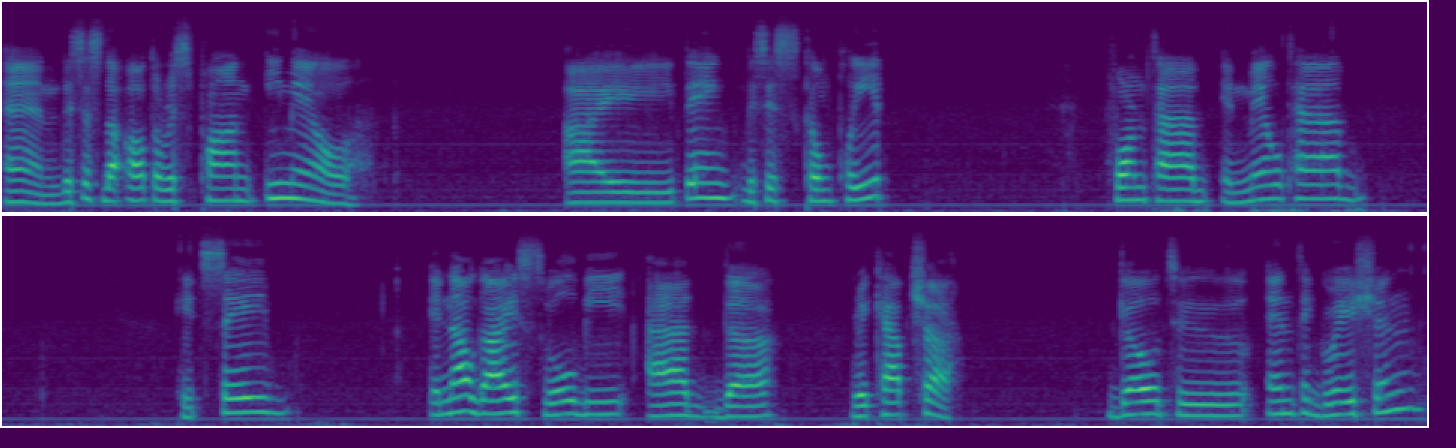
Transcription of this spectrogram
And this is the auto respond email. I think this is complete form tab in mail tab hit save and now guys we'll be add the reCAPTCHA. Go to integration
